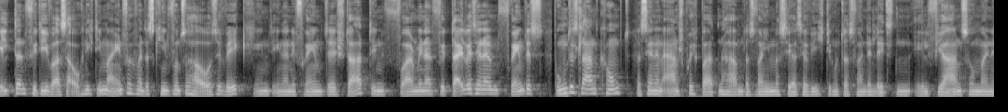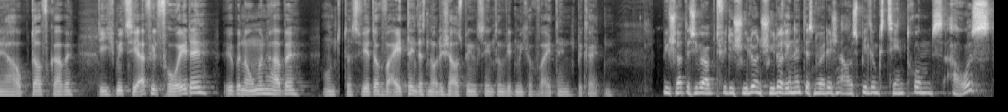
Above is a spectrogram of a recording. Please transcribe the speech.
Eltern, für die war es auch nicht immer einfach, wenn das Kind von zu Hause weg in, in eine fremde Stadt, in, vor allem in ein, teilweise in ein fremdes Bundesland kommt, dass sie einen Ansprechpartner haben. Das war immer sehr, sehr wichtig und das war in den letzten elf Jahren so meine Hauptaufgabe, die ich mit sehr viel Freude übernommen habe und das wird auch weiterhin, das Nordische Ausbildungszentrum wird mich auch weiterhin begleiten. Wie schaut es überhaupt für die Schüler und Schülerinnen des Nordischen Ausbildungszentrums aus?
